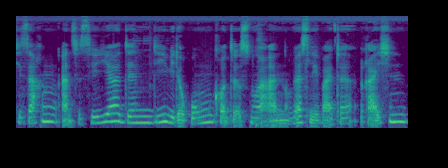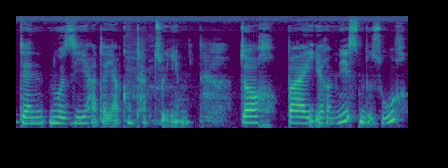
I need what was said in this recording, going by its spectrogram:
die Sachen an Cecilia, denn die wiederum konnte es nur an Wesley weiterreichen, denn nur sie hatte ja Kontakt zu ihm. Doch bei ihrem nächsten Besuch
